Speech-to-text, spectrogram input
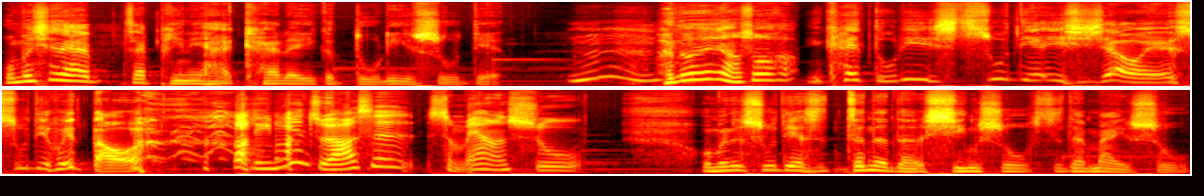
我们现在在平林还开了一个独立书店。嗯，很多人想说，你开独立书店一笑哎，书店会倒啊。里面主要是什么样的书？我们的书店是真的的新书，是在卖书，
